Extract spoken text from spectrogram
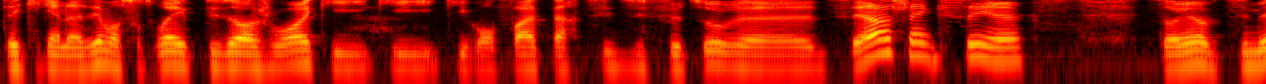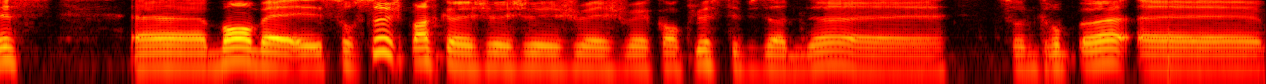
peut que les Canadiens vont se retrouver avec plusieurs joueurs qui, qui, qui vont faire partie du futur euh, du CH. Hein, qui sait, hein? soyons optimistes. Euh, bon, ben, sur ça, je pense que je, je, je, vais, je vais, conclure cet épisode-là euh, sur le groupe A. Euh,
